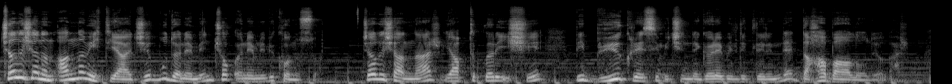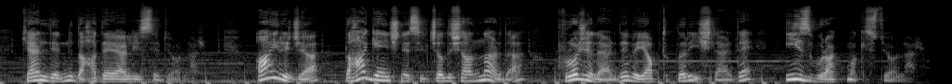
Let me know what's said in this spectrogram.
Çalışanın anlam ihtiyacı bu dönemin çok önemli bir konusu. Çalışanlar yaptıkları işi bir büyük resim içinde görebildiklerinde daha bağlı oluyorlar. Kendilerini daha değerli hissediyorlar. Ayrıca daha genç nesil çalışanlar da projelerde ve yaptıkları işlerde iz bırakmak istiyorlar.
